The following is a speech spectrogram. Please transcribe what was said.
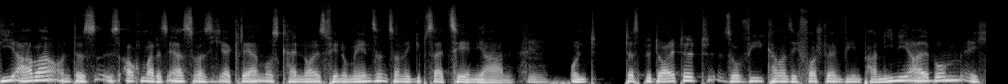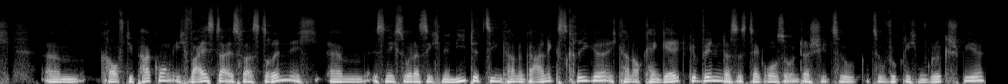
die aber, und das ist auch mal das Erste, was ich erklären muss, kein neues Phänomen sind, sondern gibt es seit zehn Jahren. Hm. Und das bedeutet, so wie kann man sich vorstellen, wie ein Panini-Album. Ich ähm, kaufe die Packung, ich weiß, da ist was drin. Ich ähm, ist nicht so, dass ich eine Niete ziehen kann und gar nichts kriege. Ich kann auch kein Geld gewinnen. Das ist der große Unterschied zu, zu wirklichem Glücksspiel,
